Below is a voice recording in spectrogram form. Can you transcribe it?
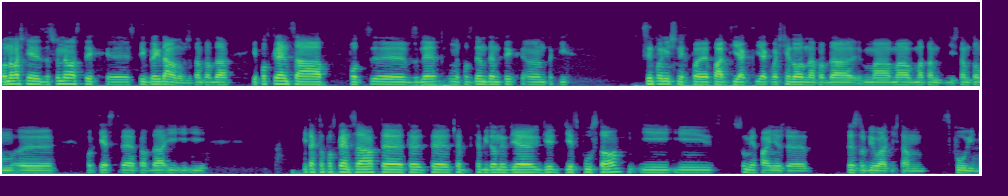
Ona właśnie zasłynęła z tych, e, z tych breakdownów, że tam prawda je podkręca pod, e, wzglę, pod względem tych takich symfonicznych pa- partii, jak, jak właśnie Lorna, prawda, ma, ma, ma tam gdzieś tam tą orkiestrę, prawda, i, i, i, i tak to podkręca te, te, te, te, te bidony, gdzie, gdzie, gdzie jest pusto i, i w sumie fajnie, że też zrobiła jakiś tam swój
